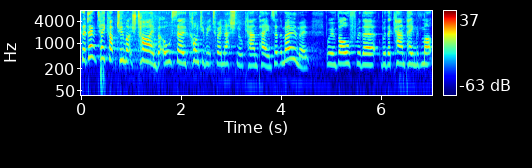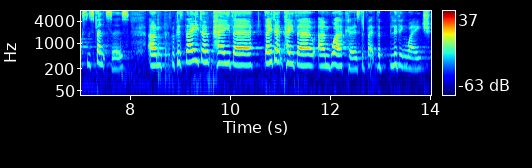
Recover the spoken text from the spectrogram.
that don't take up too much time but also contribute to a national campaign. So at the moment, we're involved with a, with a campaign with Marks and Spencer's um, because they don't pay their, they don't pay their um, workers the, the living wage.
